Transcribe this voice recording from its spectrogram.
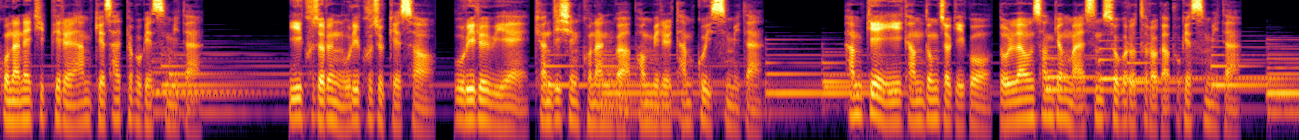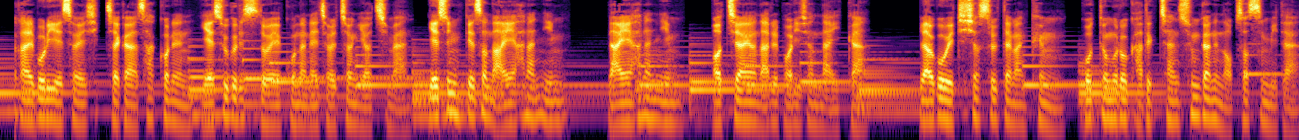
고난의 깊이를 함께 살펴보겠습니다. 이 구절은 우리 구주께서 우리를 위해 견디신 고난과 범위를 담고 있습니다. 함께 이 감동적이고 놀라운 성경 말씀 속으로 들어가 보겠습니다. 갈보리에서의 십자가 사건은 예수 그리스도의 고난의 절정이었지만 예수님께서 나의 하나님, 나의 하나님, 어찌하여 나를 버리셨나이까? 라고 외치셨을 때만큼 고통으로 가득 찬 순간은 없었습니다.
